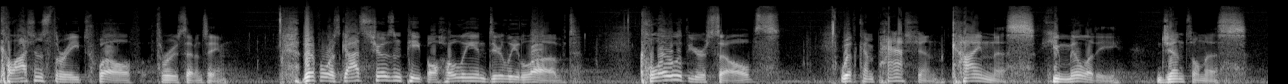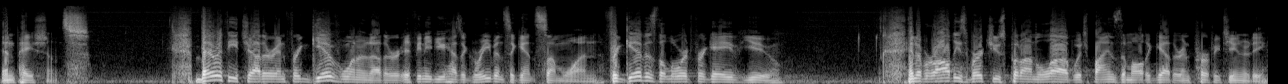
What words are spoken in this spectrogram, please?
Colossians 3 12 through 17. Therefore, as God's chosen people, holy and dearly loved, clothe yourselves with compassion, kindness, humility, gentleness, and patience. Bear with each other and forgive one another if any of you has a grievance against someone. Forgive as the Lord forgave you. And over all these virtues, put on love, which binds them all together in perfect unity.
